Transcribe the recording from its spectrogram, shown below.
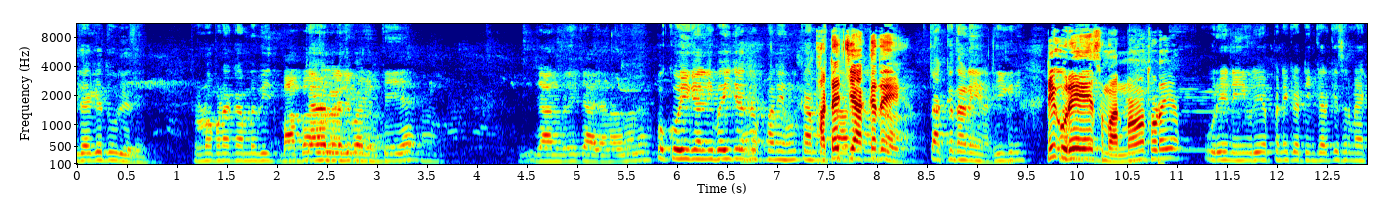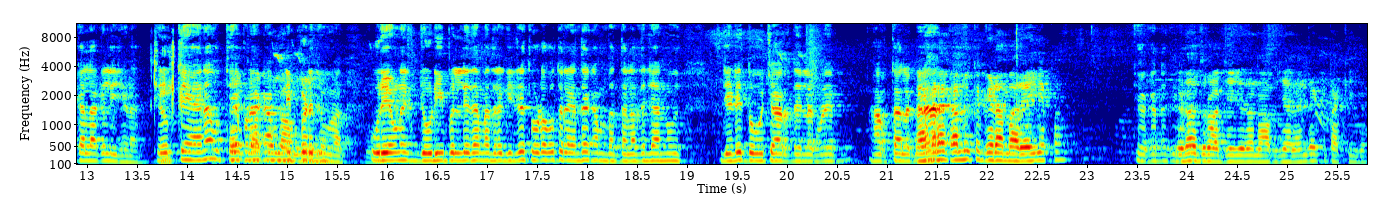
ਤਾਂ ਕਿ ਦੂਰੇ ਤੇ। ਹੁਣ ਆਪਣਾ ਕੰਮ ਵੀ ਬਾਬਾ ਕਹਿ ਲੈਣੇ ਦੇ ਬੇਨਤੀ ਹੈ। ਜਨਵਰੀ ਚ ਆ ਜਾਣਾ ਉਹਨਾਂ ਨੇ। ਉਹ ਕੋਈ ਗੱਲ ਨਹੀਂ ਬਾਈ ਜਦ ਆਪਾਂ ਨੇ ਹੁਣ ਕੰਮ ਫਟੇ ਚੱਕ ਦੇ। ਚੱਕ ਦੇਣੇ ਆ ਠੀਕ ਨਹੀਂ? ਨਹੀਂ ਉਰੇ ਸਮਾਨ ਬਣਾਉਣਾ ਥੋੜਾ ਜਿਹਾ। ਉਰੇ ਨਹੀਂ ਉਰੇ ਆਪਾਂ ਨੇ ਕਟਿੰਗ ਕਰਕੇ ਸਰਮੈਕਾ ਲਾ ਕੇ ਲੈ ਜਾਣਾ। ਤੇ ਉੱਥੇ ਆਇਆ ਨਾ ਉੱਥੇ ਆਪਣਾ ਕੰਮ ਨਿਬੜ ਜੂਗਾ ਉਰੇ ਹੁਣ ਜੋੜੀ ਬੱਲੇ ਦਾ ਮਤਲਬ ਕਿ ਜਿਹੜਾ ਥੋੜਾ ਬਹੁਤ ਰਹਿੰਦਾ ਕੰਮ ਬੰਦਾ ਲੱਗਦਾ ਜਾਨੂੰ ਜਿਹੜੇ 2-4 ਦਿਨ ਲੱਗਣੇ ਹਫਤਾ ਮੈਂ ਲੱਗਣਾ ਕਹਿੰਦਾ ਕੱਲ ਨੂੰ ਇੱਕ ਗੇੜਾ ਮਾਰਿਆ ਹੀ ਆਪਾਂ। ਕੀ ਕਰਨਾ ਕੀ ਜਿਹੜਾ ਦਰਵਾਜ਼ੇ ਜਿਹਦਾ ਨਾਪ ਜਿਹਾ ਰਹਿੰਦਾ ਇੱਕ ਟਾਕੀ ਦਾ।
